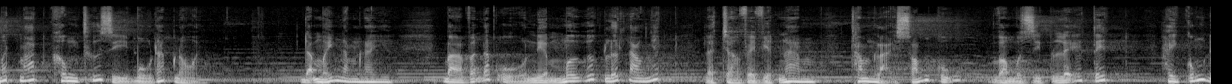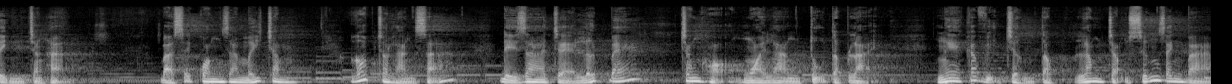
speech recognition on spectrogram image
mất mát không thứ gì bù đắp nổi. Đã mấy năm nay bà vẫn ấp ủ niềm mơ ước lớn lao nhất là trở về Việt Nam, thăm lại xóm cũ vào một dịp lễ Tết hay cúng đình chẳng hạn. Bà sẽ quăng ra mấy trăm, góp cho làng xã để ra trẻ lớn bé trong họ ngoài làng tụ tập lại, nghe các vị trưởng tộc long trọng xứng danh bà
